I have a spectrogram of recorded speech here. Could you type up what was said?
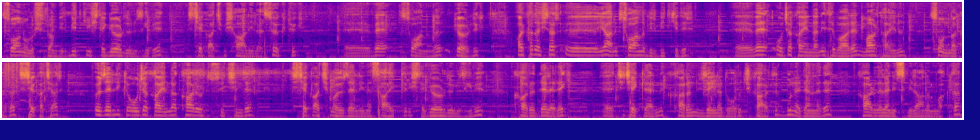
soğan oluşturan bir bitki. İşte gördüğünüz gibi çiçek açmış haliyle söktük e, ve soğanını gördük. Arkadaşlar e, yani soğanlı bir bitkidir E, ve Ocak ayından itibaren Mart ayının sonuna kadar çiçek açar. Özellikle Ocak ayında kar örtüsü içinde çiçek açma özelliğine sahiptir. İşte gördüğünüz gibi karı delerek çiçeklerini karın yüzeyine doğru çıkartır. Bu nedenle de kardelen ismiyle anılmakta.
